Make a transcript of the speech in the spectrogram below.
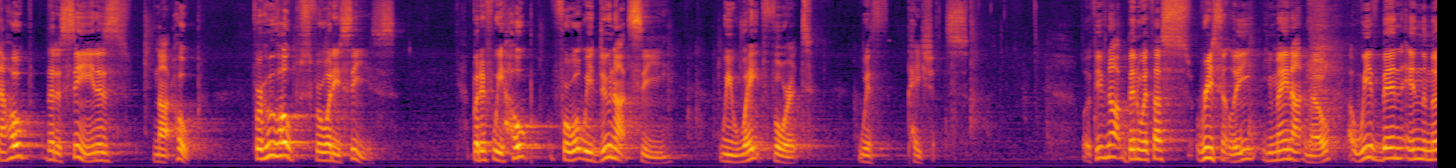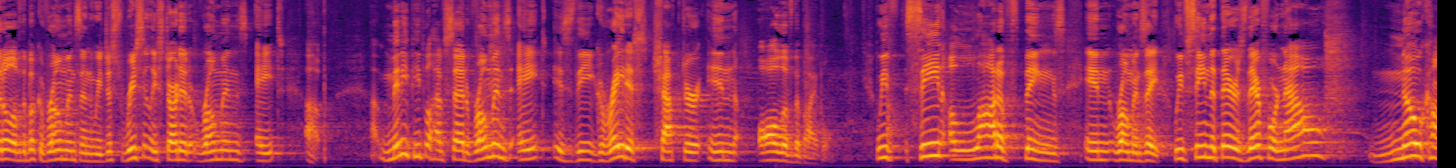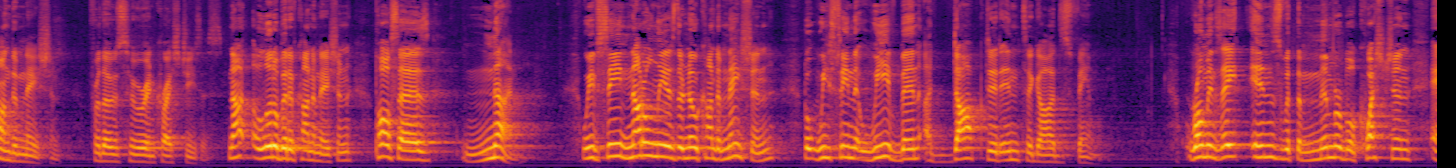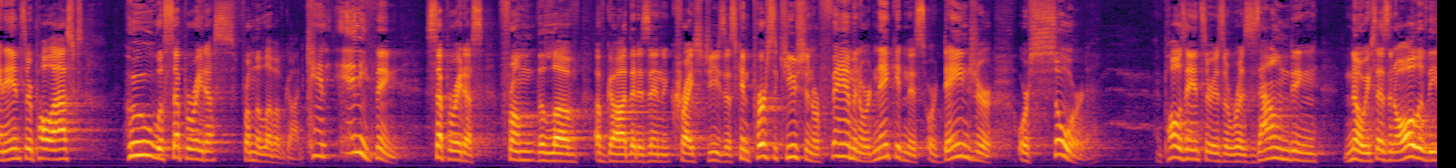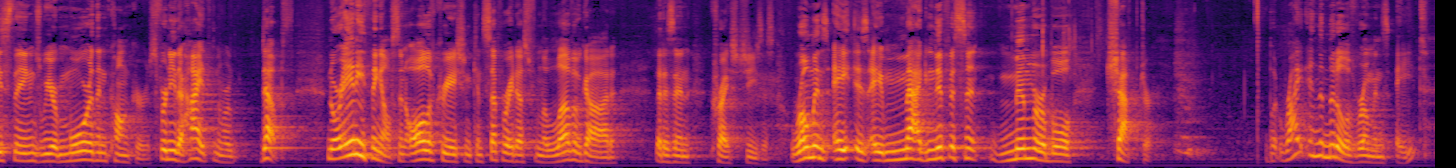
Now, hope that is seen is not hope. For who hopes for what he sees? But if we hope for what we do not see, we wait for it with patience. Well, if you've not been with us recently, you may not know. Uh, we've been in the middle of the book of Romans, and we just recently started Romans 8 up. Uh, many people have said Romans 8 is the greatest chapter in all of the Bible. We've seen a lot of things in Romans 8. We've seen that there is therefore now no condemnation for those who are in Christ Jesus. Not a little bit of condemnation. Paul says none. We've seen not only is there no condemnation, but we've seen that we've been adopted into God's family. Romans 8 ends with the memorable question and answer. Paul asks, Who will separate us from the love of God? Can anything separate us from the love of God that is in Christ Jesus? Can persecution or famine or nakedness or danger or sword? And Paul's answer is a resounding no. He says, In all of these things we are more than conquerors, for neither height nor depth nor anything else in all of creation can separate us from the love of God that is in Christ Jesus. Romans 8 is a magnificent, memorable chapter. But right in the middle of Romans 8,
